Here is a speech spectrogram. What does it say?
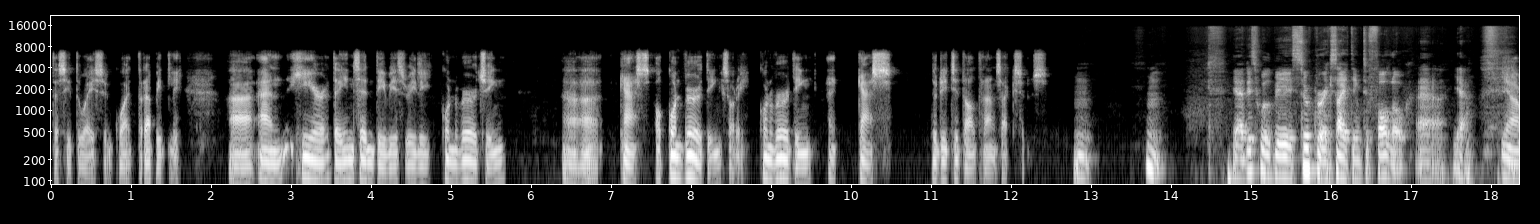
the situation quite rapidly. Uh, and here the incentive is really converging uh, cash or converting, sorry, converting uh, cash to digital transactions. Hmm. Hmm yeah, this will be super exciting to follow. Uh, yeah, yeah,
